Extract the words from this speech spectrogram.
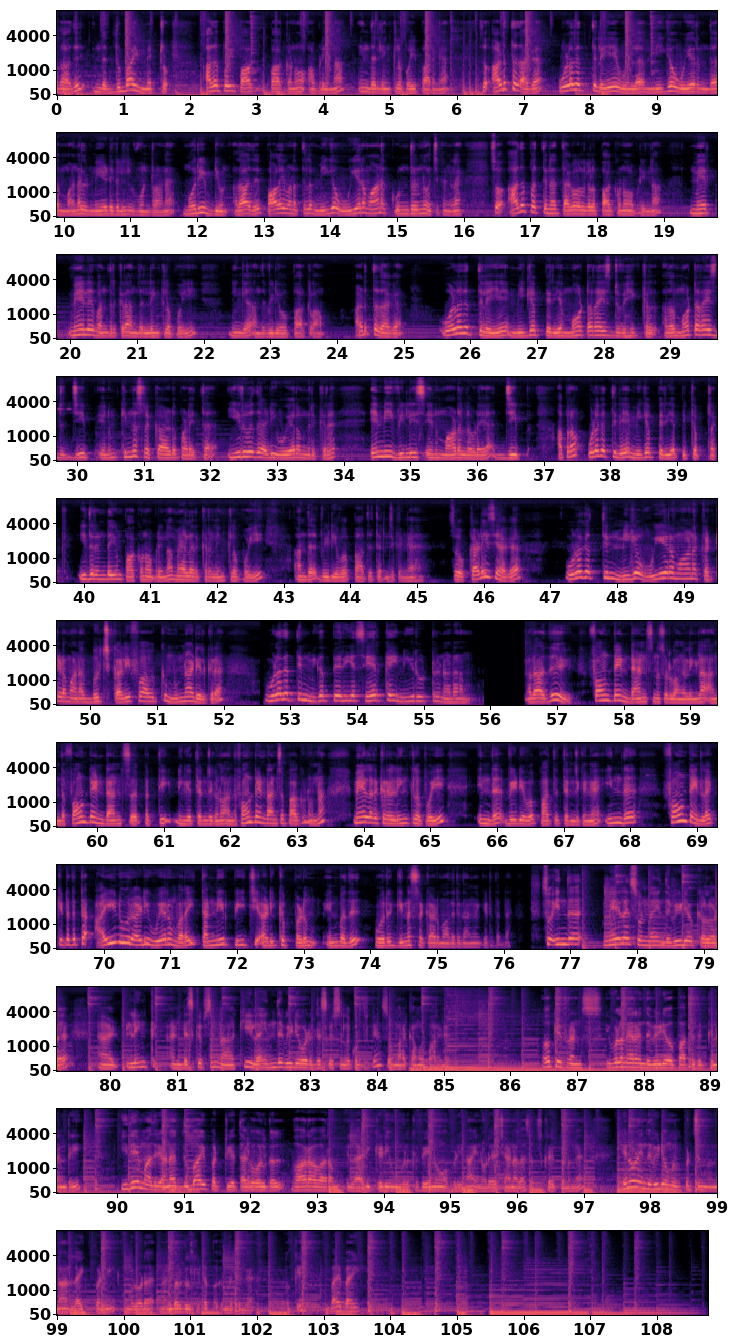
அதாவது இந்த துபாய் மெட்ரோ. அதை போய் பா பார்க்கணும் அப்படின்னா இந்த லிங்க்கில் போய் பாருங்கள் ஸோ அடுத்ததாக உலகத்திலேயே உள்ள மிக உயர்ந்த மணல் மேடுகளில் ஒன்றான மொரிப்டியூன் அதாவது பாலைவனத்தில் மிக உயரமான குன்றுன்னு வச்சுக்கோங்களேன். ஸோ அதை பற்றின தகவல்களை பார்க்கணும் அப்படின்னா மேற் மேலே வந்திருக்கிற அந்த லிங்க்கில் போய் நீங்கள் அந்த வீடியோவை பார்க்கலாம். அடுத்ததாக உலகத்திலேயே மிகப்பெரிய மோட்டரைஸ்டு வெஹிக்கிள் அதாவது மோட்டரைஸ்டு ஜீப் எனும் கின்னஸ் ரெக்கார்டு படைத்த இருபது அடி உயரம் இருக்கிற எம்பி வில்லிஸ் எனும் மாடலுடைய ஜீப் அப்புறம் உலகத்திலேயே மிகப்பெரிய பிக்கப் ட்ரக் இது ரெண்டையும் பார்க்கணும் அப்படின்னா மேலே இருக்கிற லிங்க்கில் போய் அந்த வீடியோவை பார்த்து தெரிஞ்சுக்கோங்க. ஸோ கடைசியாக உலகத்தின் மிக உயரமான கட்டிடமான புர்ஜ் கலிஃபாவுக்கு முன்னாடி இருக்கிற உலகத்தின் மிகப்பெரிய செயற்கை நீரூற்று நடனம். அதாவது ஃபவுண்டைன் டான்ஸ்னு சொல்லுவாங்க இல்லைங்களா? அந்த ஃபவுண்டைன் டான்ஸை பற்றி நீங்கள் தெரிஞ்சுக்கணும். அந்த ஃபவுண்டைன் டான்ஸை பார்க்கணுன்னா மேலே இருக்கிற லிங்க்கில் போய் இந்த வீடியோவை பார்த்து தெரிஞ்சுக்கோங்க. இந்த ஃபவுண்டைனில் கிட்டத்தட்ட ஐநூறு அடி உயரம் வரை தண்ணீர் பீச்சி அடிக்கப்படும் என்பது ஒரு கின்னஸ் ரெக்கார்டு மாதிரி தாங்க கிட்டத்தட்ட. ஸோ இந்த மேலே சொன்ன இந்த வீடியோக்களோட லிங்க் அண்ட் டிஸ்கிரிப்ஷன் நான் கீழே இந்த வீடியோவோட டிஸ்கிரிப்ஷனில் கொடுத்துருக்கேன். ஸோ மறக்காமல் பாருங்கள் ஓகே ஃப்ரெண்ட்ஸ் இவ்வளோ நேரம் இந்த வீடியோவை பார்த்ததுக்கு நன்றி. இதே மாதிரியான துபாய் பற்றிய தகவல்கள் வார வாரம் இல்லை அடிக்கடி உங்களுக்கு வேணும் அப்படின்னா என்னோட சேனலை சப்ஸ்கிரைப் பண்ணுங்கள் என்னோட இந்த வீடியோ உங்களுக்கு பிடிச்சிருந்ததுன்னா லைக் பண்ணி உங்களோட நண்பர்கள்கிட்ட பகிர்ந்துக்குங்க. ஓகே பாய் பாய்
